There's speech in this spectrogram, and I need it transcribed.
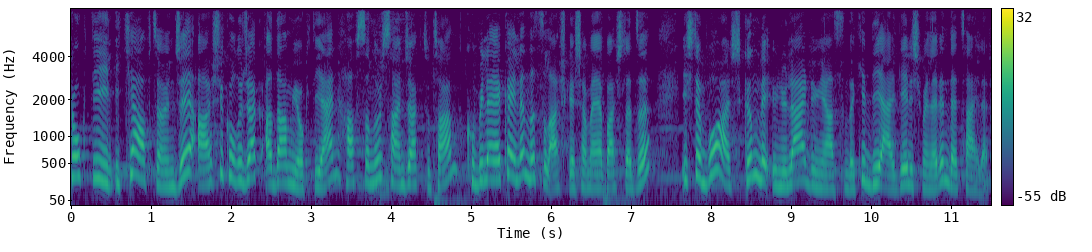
Çok değil iki hafta önce aşık olacak adam yok diyen Hafsanur Sancak tutan Kubilay Aka ile nasıl aşk yaşamaya başladı? İşte bu aşkın ve ünlüler dünyasındaki diğer gelişmelerin detayları.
